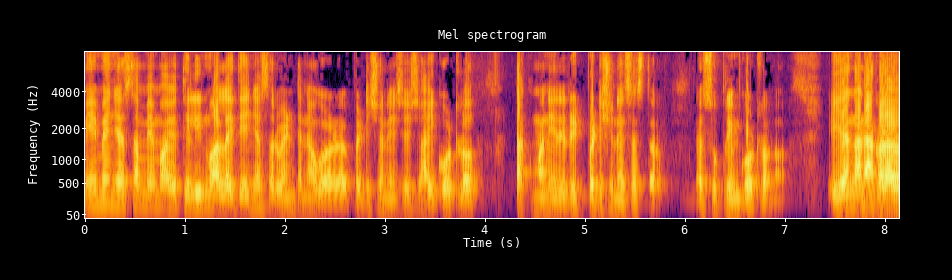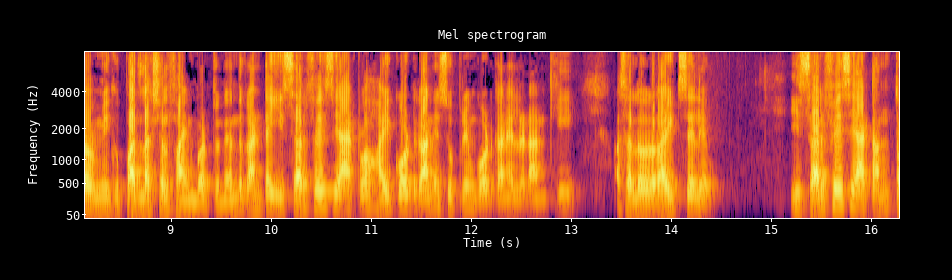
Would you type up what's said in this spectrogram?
మేమేం చేస్తాం? మేము తెలియని వాళ్ళు అయితే ఏం చేస్తారు? వెంటనే ఒక పెటిషన్ వేసేసి హైకోర్టులో టక్ మనీ రిట్ పెటిషన్ వేసేస్తారు సుప్రీంకోర్టులోనో వేయంగానే అక్కడ మీకు పది లక్షలు ఫైన్ పడుతుంది. ఎందుకంటే ఈ సర్ఫేస్ యాక్ట్లో హైకోర్టు కానీ సుప్రీంకోర్టు కానీ వెళ్ళడానికి అసలు రైట్సే లేవు. ఈ సర్ఫేస్ యాక్ట్ అంత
